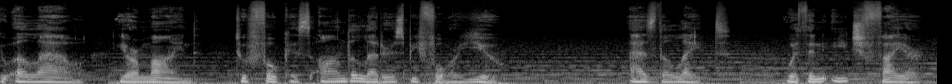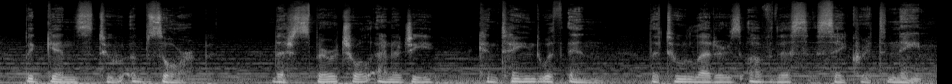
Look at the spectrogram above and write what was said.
you allow your mind to focus on the letters before you. As the light within each fire begins to absorb the spiritual energy contained within the two letters of this sacred name.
